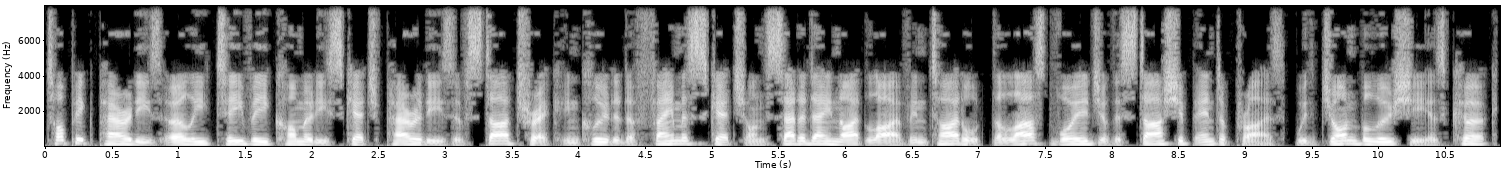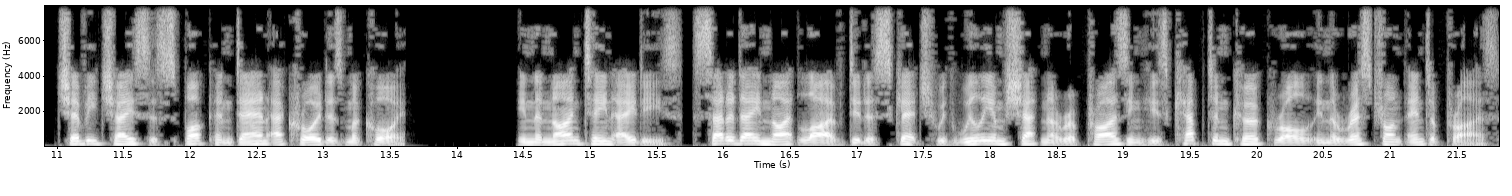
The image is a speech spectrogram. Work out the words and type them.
Topic parodies Early TV comedy sketch parodies of Star Trek included a famous sketch on Saturday Night Live entitled The Last Voyage of the Starship Enterprise, with John Belushi as Kirk, Chevy Chase as Spock and Dan Aykroyd as McCoy. In the 1980s, Saturday Night Live did a sketch with William Shatner reprising his Captain Kirk role in the restaurant Enterprise,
